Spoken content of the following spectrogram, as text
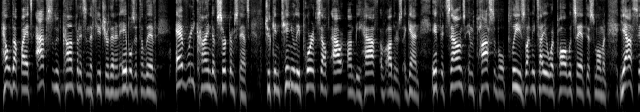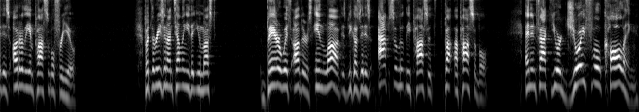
held up by its absolute confidence in the future that enables it to live every kind of circumstance, to continually pour itself out on behalf of others. Again, if it sounds impossible, please let me tell you what Paul would say at this moment. Yes, it is utterly impossible for you. But the reason I'm telling you that you must bear with others in love is because it is absolutely possi- uh, possible. And in fact, your joyful calling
